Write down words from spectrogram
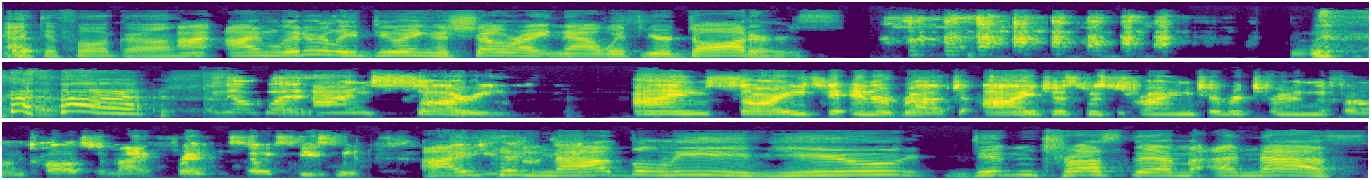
Active fool, girl. I, I'm literally doing a show right now with your daughters. You know what? I'm sorry. I'm sorry to interrupt. I just was trying to return the phone call to my friend. So excuse me. I Maybe could one not believe you didn't trust them enough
